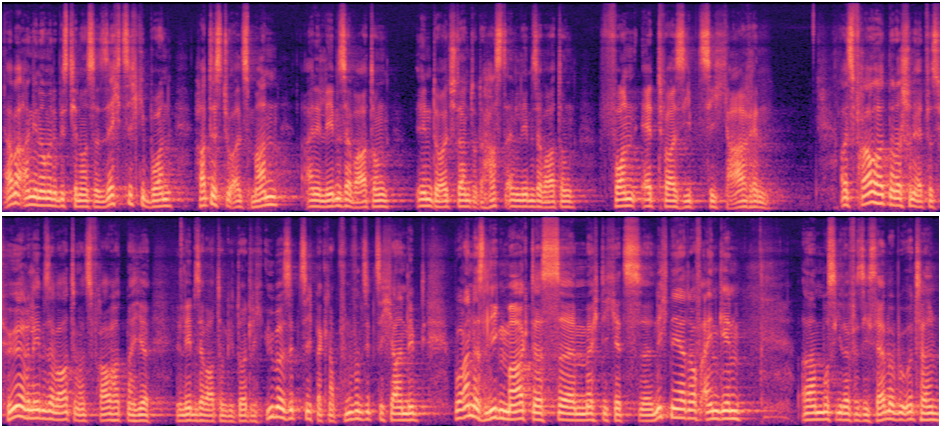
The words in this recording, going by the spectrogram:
aber angenommen, du bist hier 1960 geboren, hattest du als Mann eine Lebenserwartung in Deutschland oder hast eine Lebenserwartung von etwa 70 Jahren. Als Frau hat man da schon eine etwas höhere Lebenserwartung. Als Frau hat man hier eine Lebenserwartung, die deutlich über 70, bei knapp 75 Jahren liegt. Woran das liegen mag, das äh, möchte ich jetzt äh, nicht näher darauf eingehen ähm, muss jeder für sich selber beurteilen.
